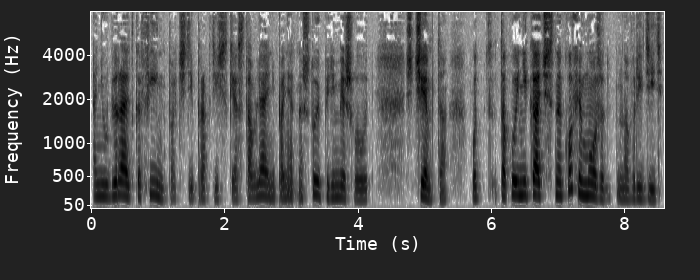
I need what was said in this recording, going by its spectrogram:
они убирают кофеин почти практически, оставляя непонятно что и перемешивал с чем-то. Вот такой некачественный кофе может навредить,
